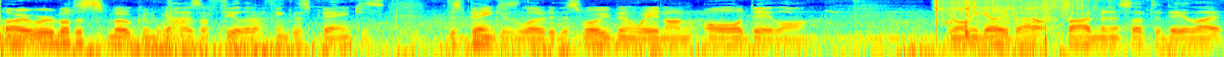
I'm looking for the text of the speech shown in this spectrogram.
All right, we're about to smoke him, guys. I feel it. I think this bank is this bank is loaded. This is what we've been waiting on all day long. We only got about five minutes left of daylight.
